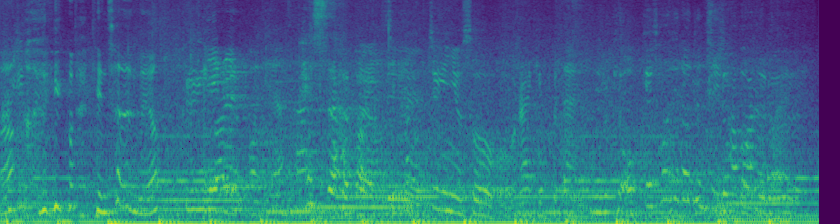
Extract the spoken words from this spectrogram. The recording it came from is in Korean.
뭐야? 이거 괜찮은데요? 그리고 패스하고 이제 네. 합중인 요소라기보다는 이렇게 어깨 선이라든지 이런 거를 네.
